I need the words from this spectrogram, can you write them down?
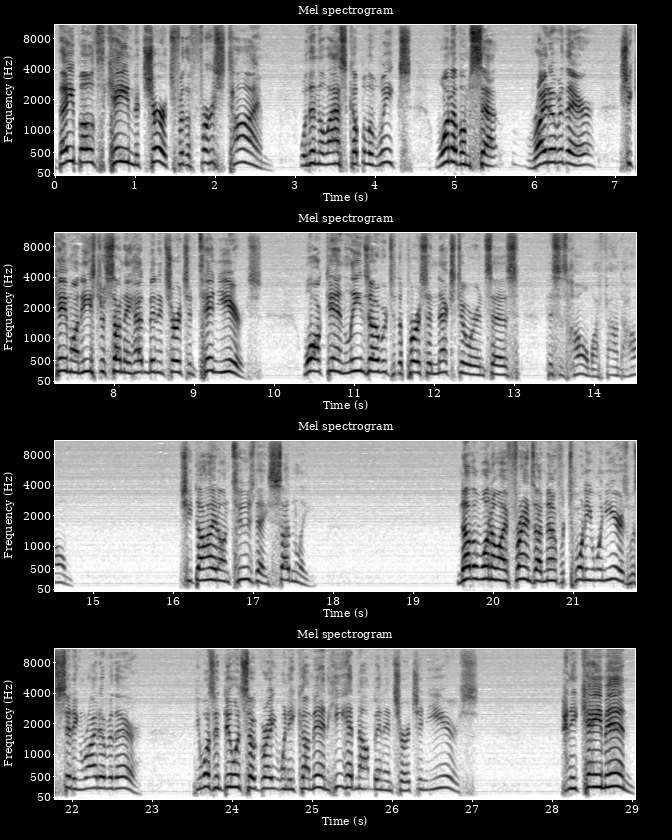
They both came to church for the first time within the last couple of weeks. One of them sat right over there. She came on Easter Sunday, hadn't been in church in 10 years. Walked in, leans over to the person next to her and says, This is home. I found home. She died on Tuesday, suddenly. Another one of my friends I've known for 21 years was sitting right over there. He wasn't doing so great when he come in. He had not been in church in years. And he came in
